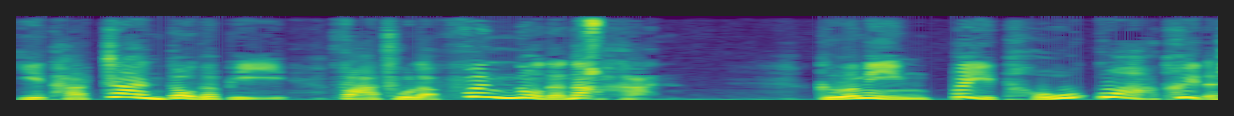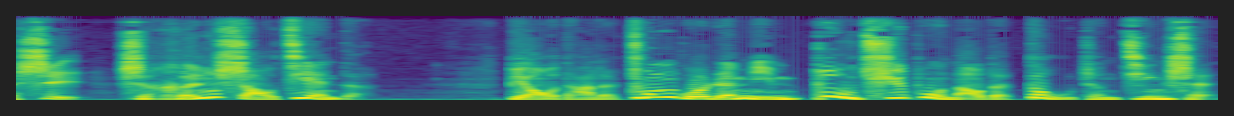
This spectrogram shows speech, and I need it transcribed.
以他战斗的笔发出了愤怒的呐喊：“革命被头挂退的事是很少见的，表达了中国人民不屈不挠的斗争精神。”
